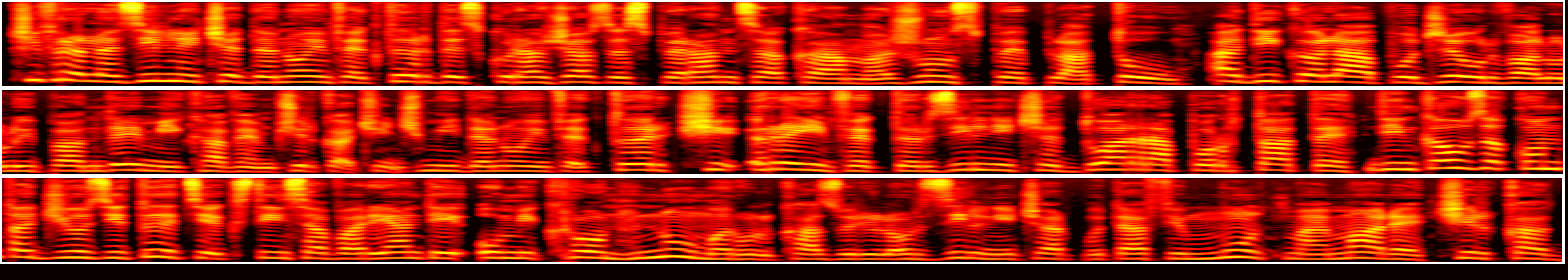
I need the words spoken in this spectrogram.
Cifrele zilnice de noi infectări descurajează speranța că am ajuns pe platou, adică la apogeul valului pandemic avem circa 5.000 de noi infectări și reinfectări zilnice doar raportate. Din cauza contagiozității extinse a variantei Omicron, numărul cazurilor zilnice ar putea fi mult mai mare, circa 20.000,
